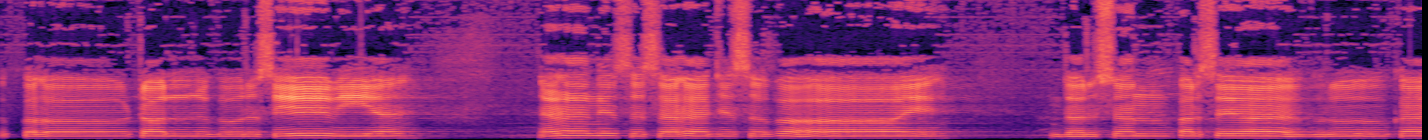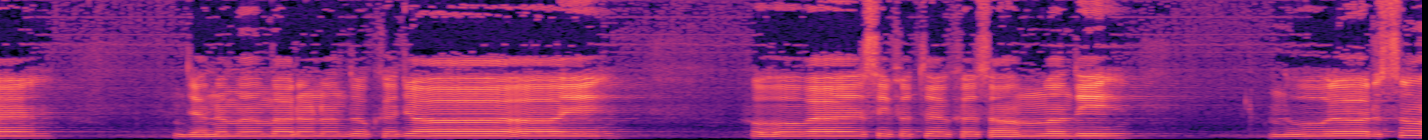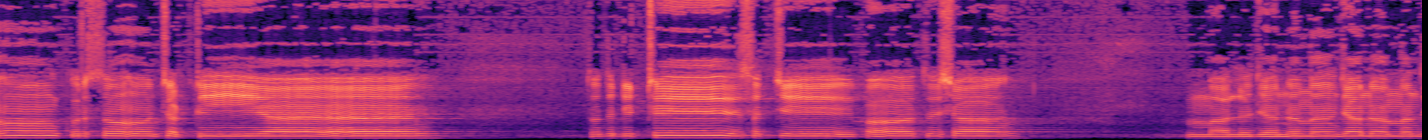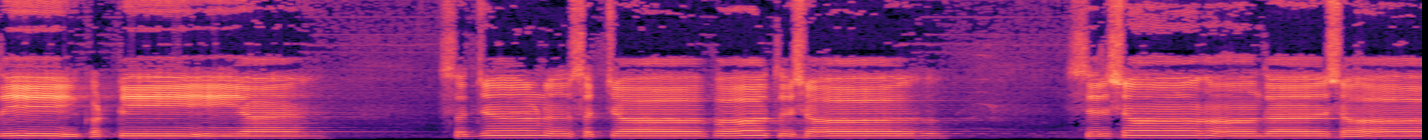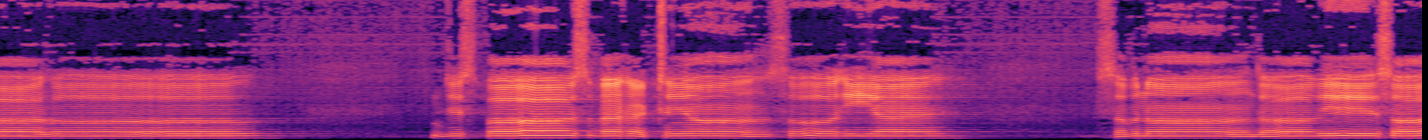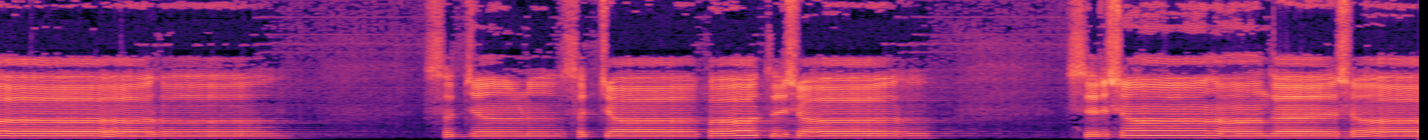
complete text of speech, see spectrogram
ਸੁਕਹ ਟਲ ਗੁਰ ਸੇਵੀਐ ਅਹਨਿਸ ਸਹਜ ਸੁਭਾਏ। ਦਰਸ਼ਨ ਪਰਸਿਆ ਗੁਰੂ ਕੈ, ਜਨਮ ਮਰਨ ਦੁਖ ਜਾਏ। ਹੋਵੈ ਸਿਫਤ ਖਸਮਦੀ, ਨੂਰ ਅਰਸੋਂ ਝਟੀਐ। ਤੁਧ ਡਿਠੇ ਸੱਚੇ ਪਾਤਸ਼ਾਹ, ਮਲ ਜਨਮ ਜਨਮ ਦੀ ਕੱਟੀਐ। ਸੱਜਣ ਸੱਚਾ ਪਾਤਸ਼ਾਹ, ਸਿਰ ਸ਼ਾਹਾਂ ਜਿਸ ਪਾਸ ਬਹਿਠਿਆਂ ਸੋਹੀਐ। ਸਭਨਾ ਦਾ ਵਿਸਾਹ। ਸੱਜਣ ਸੱਚਾ ਪਾਤਸ਼ਾਹ। ਸਿਰ ਸ਼ਾਹਾਂ ਦਾ ਸ਼ਾਹ।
